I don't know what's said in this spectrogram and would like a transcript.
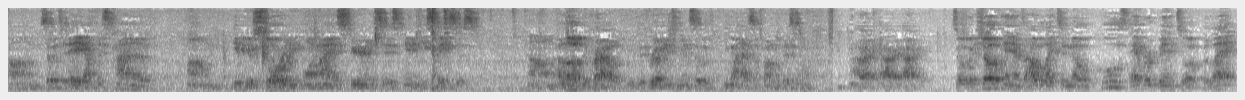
Um, so today I'm just kind of um, giving you a story on my experiences in these spaces. Um, I love the crowd. It's real intimate, so we're going to have some fun with this one. All right, all right, all right. So, with a show of hands, I would like to know who's ever been to a black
